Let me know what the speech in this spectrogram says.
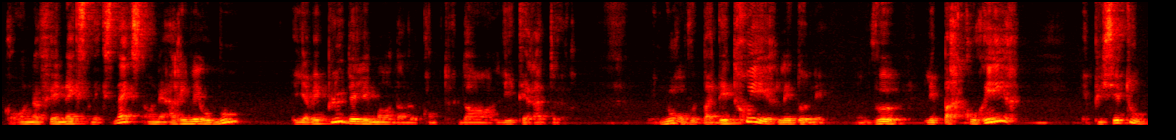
quand on a fait next, next, next, on est arrivé au bout, et il n'y avait plus d'éléments dans le dans l'itérateur. Nous, on ne veut pas détruire les données, on veut les parcourir, et puis c'est tout.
